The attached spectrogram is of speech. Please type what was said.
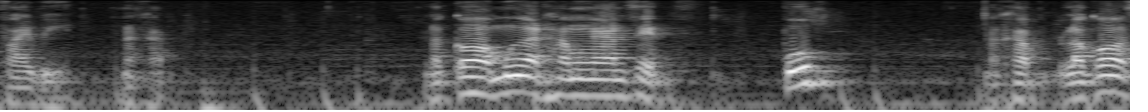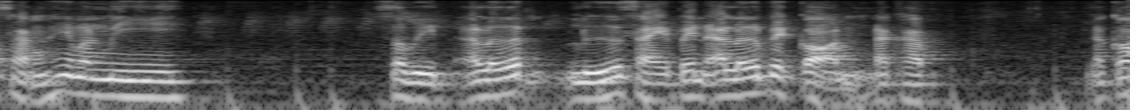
ไฟล์เบสนะครับ แล้วก็เมื่อทำงานเสร็จปุ๊บนะครับเราก็สั่งให้มันมีสวิต alert หรือใส่เป็น alert ไปก่อนนะครับ แล้วก็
